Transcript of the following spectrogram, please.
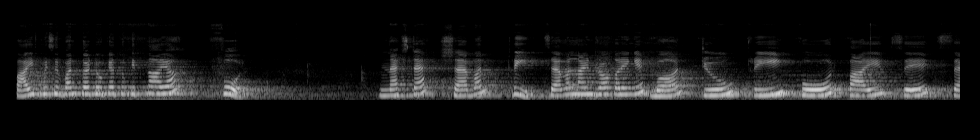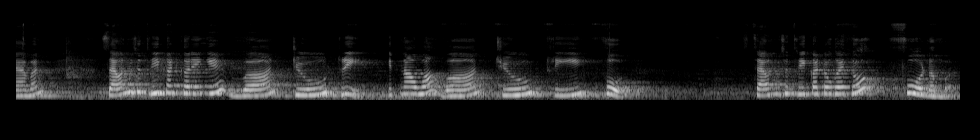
five में से वन कट हो गया तो कितना आया? फोर नेक्स्ट है seven three seven line draw करेंगे। One two three four five six seven seven में से थ्री कट करेंगे. वन टू थ्री कितना हुआ? One two three four seven में से थ्री कट हो गए तो four number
